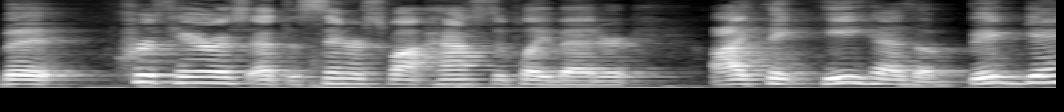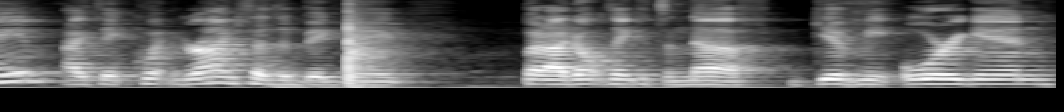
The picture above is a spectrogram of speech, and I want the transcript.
but Chris Harris at the center spot has to play better. I think he has a big game. I think Quentin Grimes has a big game, but I don't think it's enough. Give me Oregon.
